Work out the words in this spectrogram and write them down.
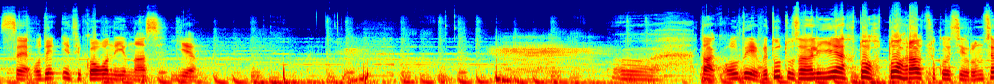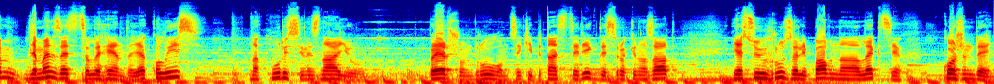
Це один інфікований в нас є. Так, Олди, ви тут взагалі є? Хто, хто грав цю колись ігру? Ну це для мене здається це легенда. Я колись на курсі, не знаю, першому, другому, це який 15 рік, десь роки назад, я цю ігру заліпав на лекціях кожен день.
